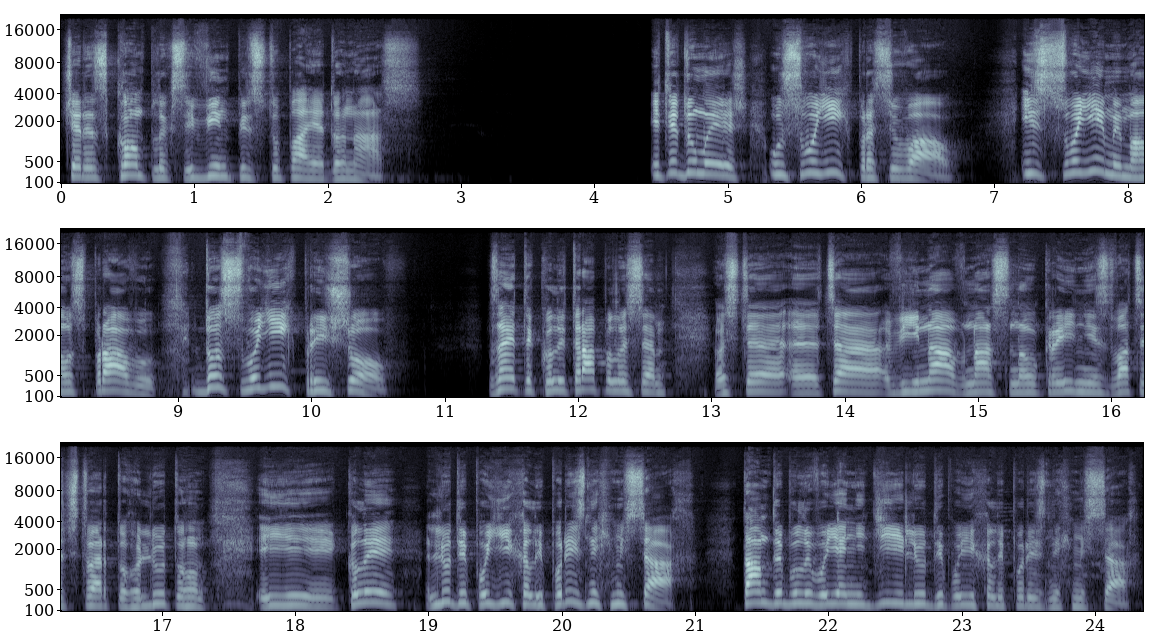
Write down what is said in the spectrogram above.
через комплекси він підступає до нас. І ти думаєш, у своїх працював, із своїми мав справу, до своїх прийшов. Знаєте, коли трапилася ось ця, е, ця війна в нас на Україні з 24 лютого, і коли люди поїхали по різних місцях, там, де були воєнні дії, люди поїхали по різних місцях.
